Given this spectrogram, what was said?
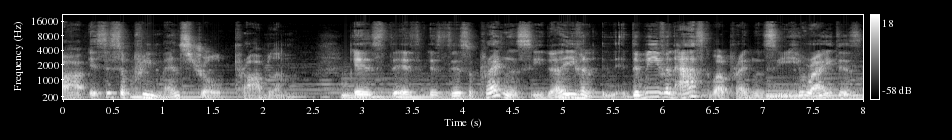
uh, is this a premenstrual problem? Is, is is this a pregnancy? Did I even did we even ask about pregnancy? Right? Is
